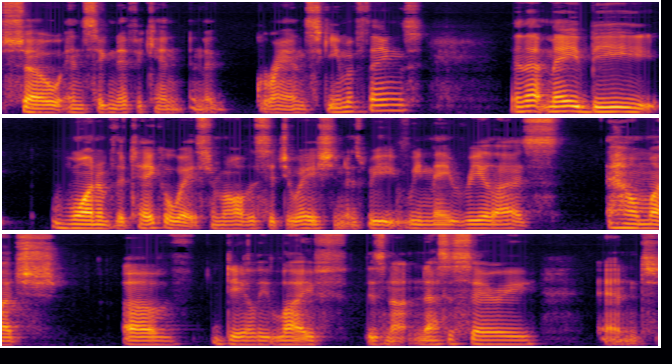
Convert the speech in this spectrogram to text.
so insignificant in the grand scheme of things. And that may be one of the takeaways from all the situation is we, we may realize how much of daily life is not necessary and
